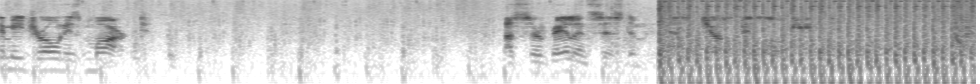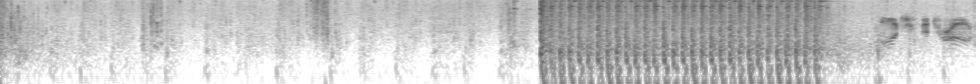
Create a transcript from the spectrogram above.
Enemy drone is marked. A surveillance system has just been located. Launching the drone.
